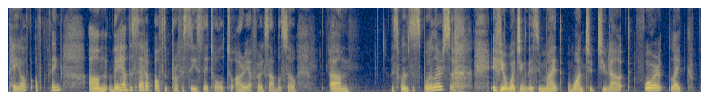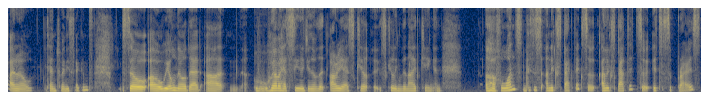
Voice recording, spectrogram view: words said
payoff of the thing. Um, they had the setup of the prophecies they told to Arya, for example. So. Um, this one's a spoiler, so if you're watching this, you might want to tune out for like, I don't know, 10 20 seconds so uh, we all know that uh, whoever has seen it, you know that Arya is, kill- is killing the Night King, and uh, for once this is unexpected. So unexpected, so it's a surprise,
